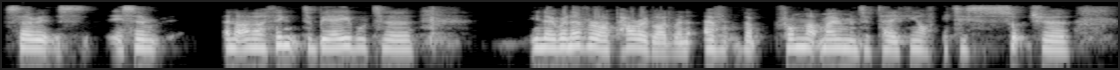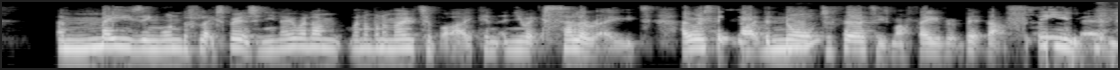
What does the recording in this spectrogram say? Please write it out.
So it's it's a and, and I think to be able to you know, whenever I paraglide, whenever the, from that moment of taking off, it is such a amazing, wonderful experience. And you know, when I'm when I'm on a motorbike and, and you accelerate, I always think like the naught mm-hmm. to thirty is my favourite bit. That feeling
